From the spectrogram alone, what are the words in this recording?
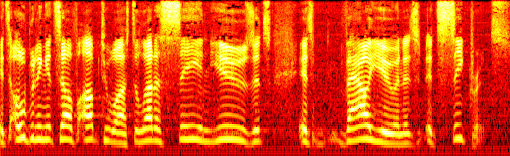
It's opening itself up to us to let us see and use its, its value and its, its secrets.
